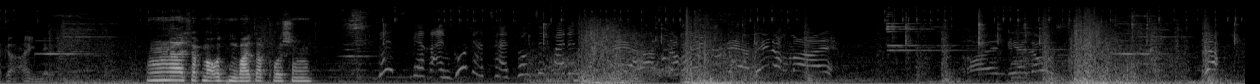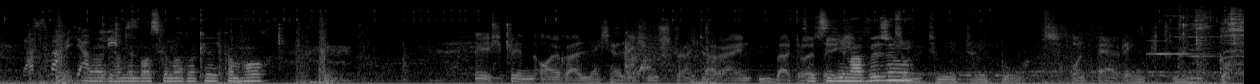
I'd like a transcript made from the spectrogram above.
Söldnerlager einnehmen. Na, ich werde mal unten weiter pushen. Jetzt wäre ein guter Zeitpunkt, sich bei den. Ja, die haben den. Boss gemacht. Okay, ich komme hoch. Ich bin eurer lächerlichen Streitereien Jetzt sie überdrüssig. hier mal wischen. Zollt mir Tribut und erringt meine Gunst.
